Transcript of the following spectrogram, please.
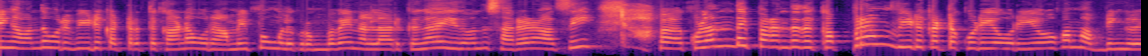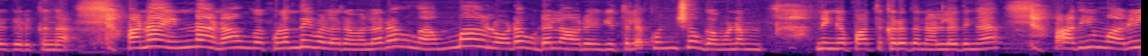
நீங்கள் வந்து ஒரு வீடு கட்டுறதுக்கான ஒரு அமைப்பு உங்களுக்கு ரொம்பவே நல்லா இருக்குங்க. இது வந்து சரராசி. குழந்தை பிறந்ததுக்கப்புறம் வீடு கட்டக்கூடிய ஒரு யோகம் அப்படிங்கிறது இருக்குங்க. ஆனால் என்னன்னா உங்கள் குழந்தை வளர வளர உங்கள் அம்மாவோட உடல் ஆரோக்கியத்தில் கொஞ்சம் கவனம் நீங்கள் பார்த்துக்கிறது நல்லதுங்க. அதே மாதிரி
